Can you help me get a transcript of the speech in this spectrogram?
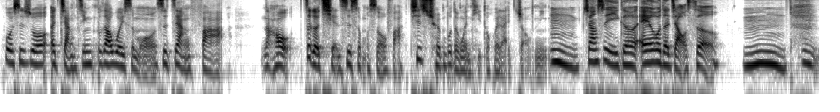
或者是说，呃，奖金不知道为什么是这样发，然后这个钱是什么时候发？其实全部的问题都会来找你。嗯，像是一个 AO 的角色。嗯嗯，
